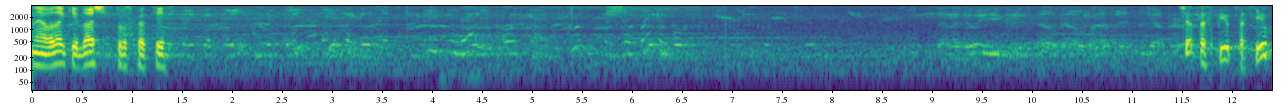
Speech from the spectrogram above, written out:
невеликий дощик в Трускавці. Що ти спів птахів?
